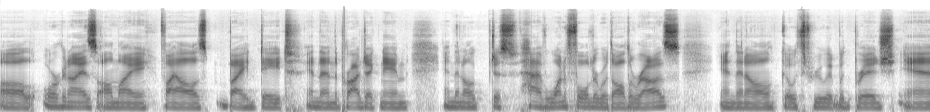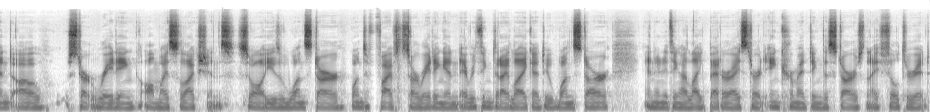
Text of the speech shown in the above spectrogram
I'll organize all my files by date and then the project name, and then I'll just have one folder with all the RAWs, and then I'll go through it with Bridge and I'll start rating all my selections. So I'll use a one star, one to five star rating, and everything that I like, I do one star, and anything I like better, I start incrementing the stars and I filter it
